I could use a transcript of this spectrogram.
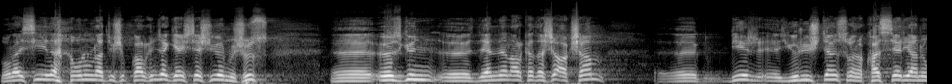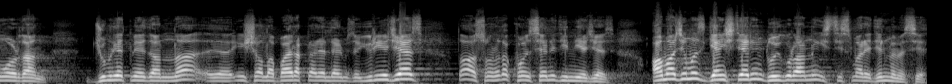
Dolayısıyla onunla düşüp kalkınca gençleşiyormuşuz. Ee, Özgün e, denilen arkadaşı akşam e, bir e, yürüyüşten sonra Kayseri'nin oradan Cumhuriyet Meydanı'na e, inşallah bayraklar ellerimizde yürüyeceğiz. Daha sonra da konserini dinleyeceğiz. Amacımız gençlerin duygularının istismar edilmemesi.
